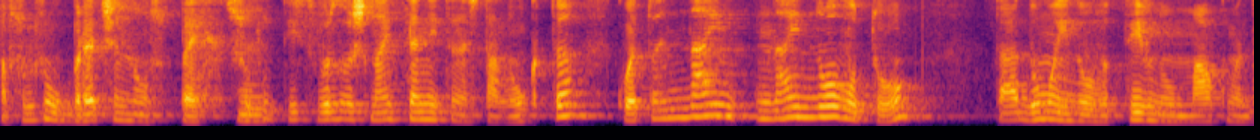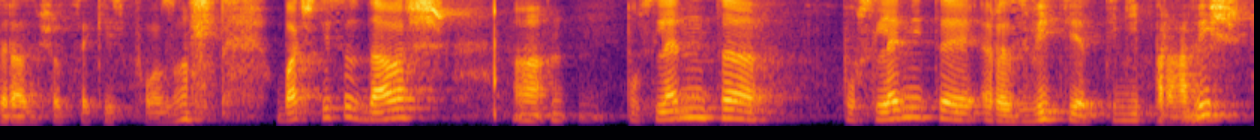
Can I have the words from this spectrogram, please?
абсолютно обречен на успех, защото ти свързваш най-ценните неща. Науката, което е най- най-новото, Тая дума иновативно малко ме дразни, защото всеки използва. Обаче ти създаваш а, последната, последните развития, ти ги правиш,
